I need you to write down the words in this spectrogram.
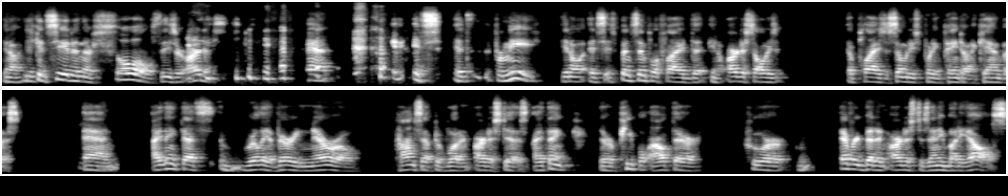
You know, you can see it in their souls. These are artists, yeah. and it, it's it's for me. You know, it's it's been simplified that you know artists always applies to somebody who's putting paint on a canvas. Mm-hmm. And I think that's really a very narrow concept of what an artist is. I think there are people out there who are every bit an artist as anybody else.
